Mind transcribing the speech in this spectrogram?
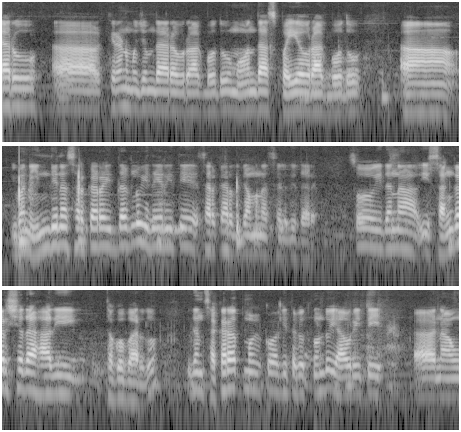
ಯಾರು ಕಿರಣ್ ಮುಜುಮ್ದಾರ್ ಅವರು ಆಗ್ಬೋದು, ಮೋಹನ್ ದಾಸ್ ಪೈ ಅವರಾಗ್ಬೋದು ಇವನ್ ಹಿಂದಿನ ಸರ್ಕಾರ ಇದ್ದಾಗಲೂ ಇದೇ ರೀತಿ ಸರ್ಕಾರದ ಗಮನ ಸೆಳೆದಿದ್ದಾರೆ. ಸೊ ಇದನ್ನು ಈ ಸಂಘರ್ಷದ ಹಾದಿ ತಗೋಬಾರ್ದು. ಇದನ್ನು ಸಕಾರಾತ್ಮಕವಾಗಿ ತೆಗೆದುಕೊಂಡು ಯಾವ ರೀತಿ ನಾವು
